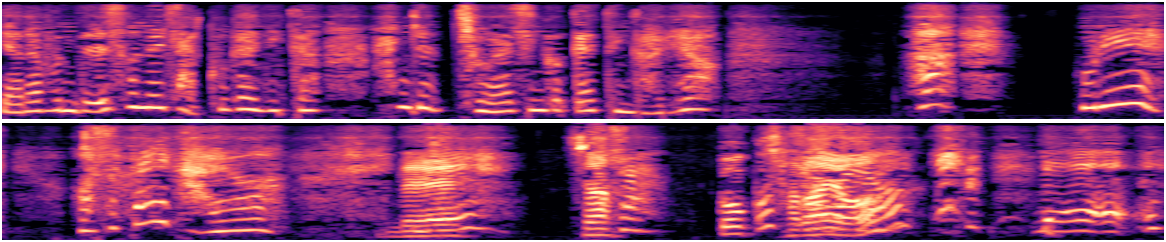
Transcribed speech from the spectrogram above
여러분들 손을 잡고 가니까 한결 좋아진 것 같은걸요. 아, 우리 어서 빨리 가요. 네. 자, 자, 꼭, 꼭 잡아요. 잡아요. 네.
